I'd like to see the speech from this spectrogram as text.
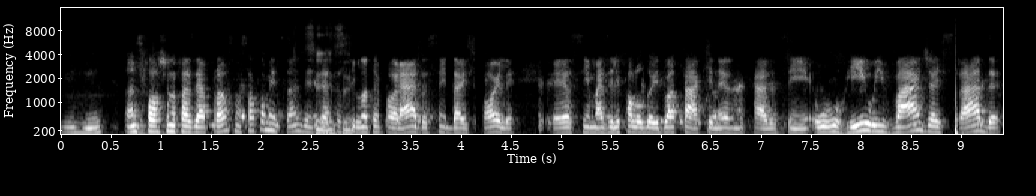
Uhum. Antes Fortuna fazer a próxima, só começando, gente, sim, essa sim. segunda temporada, sem dar spoiler, é assim, mas ele falou do, do ataque, né? No caso, assim, o rio invade a estrada,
